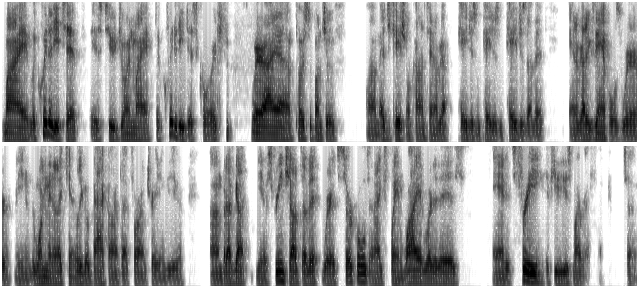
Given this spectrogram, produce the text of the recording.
my liquidity tip is to join my liquidity discord where i uh, post a bunch of um, educational content. I've got pages and pages and pages of it and i've got examples where you know the one minute i can't really go back on it that far on TradingView um, but i've got you know screenshots of it where it's circled and i explain why and what it is and it's free if you use my ref link. So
